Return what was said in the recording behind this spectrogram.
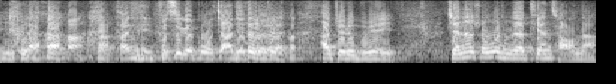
意的。反正你不是个国家就对了，他绝对不愿意。简单说，为什么叫天朝呢？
